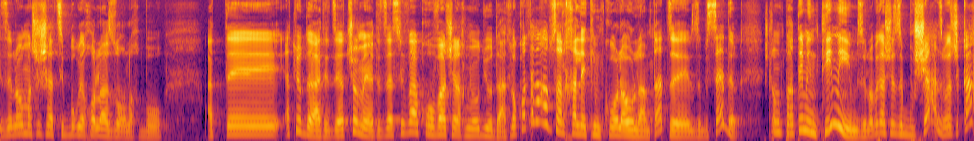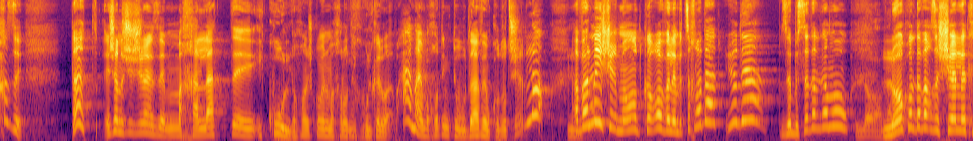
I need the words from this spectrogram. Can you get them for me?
זה לא משהו שהציבור יכול לעזור לך בו. את, אה, את יודעת את זה, את שומרת את זה, הסביבה הקרובה שלך מאוד יודעת. לא כל דבר את רוצה לחלק עם כל העולם, את יודעת, זה, זה בסדר. יש לנו פרטים אינטימיים, זה לא בגלל שזה בושה, זה בגלל שככה זה. את יודעת, יש אנשים שיש להם איזה מחלת אה, עיכול, נכון? יש כל מיני מחלות עיכול כאלה. מה, מה, הן הולכות עם תעודה והן כותבות ש... לא. אבל מי שמאוד קרוב אליהם וצריך לדעת, יודע. זה בסדר גמור. לא, לא כל דבר זה שלט.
